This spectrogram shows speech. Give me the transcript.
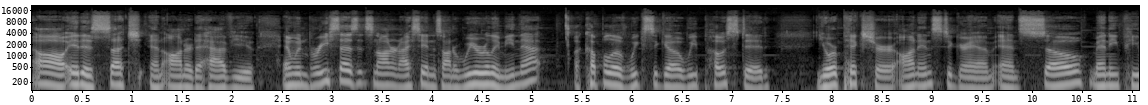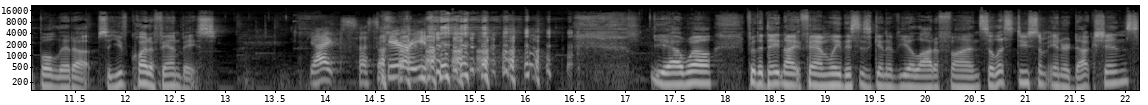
Oh, it is such an honor to have you. And when Bree says it's an honor and I say it's an honor, we really mean that. A couple of weeks ago, we posted your picture on Instagram, and so many people lit up. So you've quite a fan base. Yipes, that's scary. Yeah, well, for the date night family, this is going to be a lot of fun. So let's do some introductions,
